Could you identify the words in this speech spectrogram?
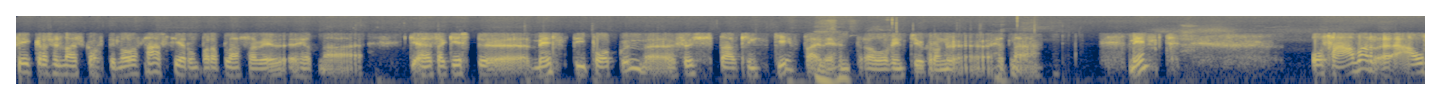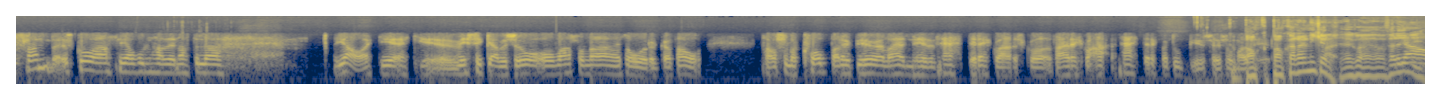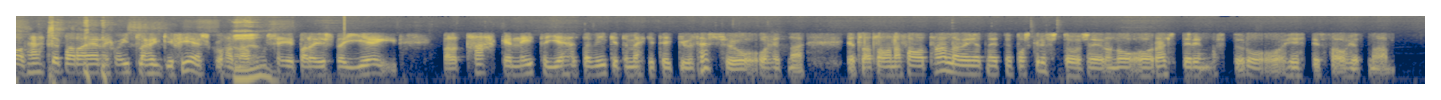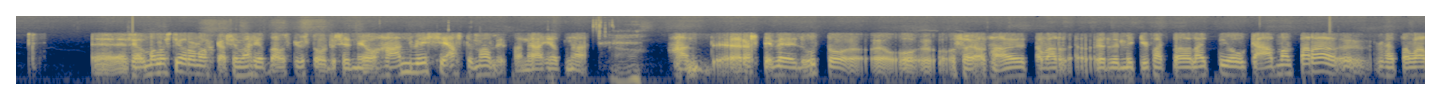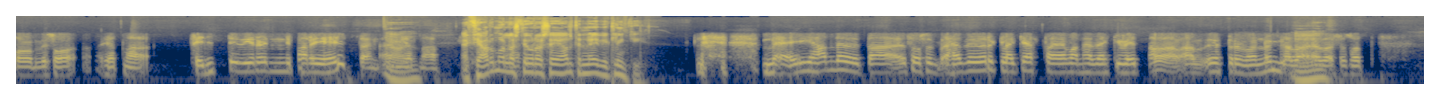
fikra sér næst skottin og þar sér hún bara blassa við hérna, þess að gistu eh, mynd í pókum eh, fullt af klingi, bæði 150 mhm. krónu eh, hérna, mynd og það var áfram sko að því að hún hafi náttúrulega já, ekki, ekki vissi ekki af þessu og, og var svona þess að óörugga þá þá svona kvopar upp í hugan að henni þetta er eitthvað, sko, er eitthvað þetta er eitthvað dúbjus Bank, Bankaræningar? Já, þetta er bara er eitthvað illa hengi fér sko, þannig að hún segir bara ég bara takk en neyta, ég held að við getum ekki tekið við þessu og, og hérna, ég ætla allavega að fá að tala við hérna eitthvað på skrifstofu, segir hún og, og röltir inn aftur og, og hittir þá hérna e, fjármálastjóran okkar sem var hérna á skrifstofu sinni og hann vissi allt um álið, þannig að hérna Já hann röldi vel út og, og, og það, það var örðið mikið fagnaðalæti og gaman bara. Þetta var orðið svo hérna fyndið í rauninni bara í heilt en, en, hérna, en fjármálastjóra segja aldrei neyfi klingi? Nei, hann hefði þetta, hefði örglega gert það ef hann hefði ekki vitað af, af uppröfunum eða, eða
